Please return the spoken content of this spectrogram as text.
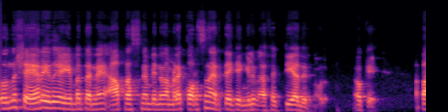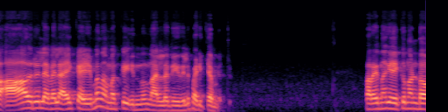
ഒന്ന് ഷെയർ ചെയ്ത് കഴിയുമ്പോൾ തന്നെ ആ പ്രശ്നം പിന്നെ നമ്മളെ കുറച്ച് നേരത്തേക്കെങ്കിലും എഫക്ട് ചെയ്യാതിരുന്നോളൂ. ഓക്കെ അപ്പൊ ആ ഒരു ലെവലായി കഴിയുമ്പോൾ നമുക്ക് ഇന്നും നല്ല രീതിയിൽ പഠിക്കാൻ പറ്റും. പറയുന്നത് കേൾക്കുന്നുണ്ടോ?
